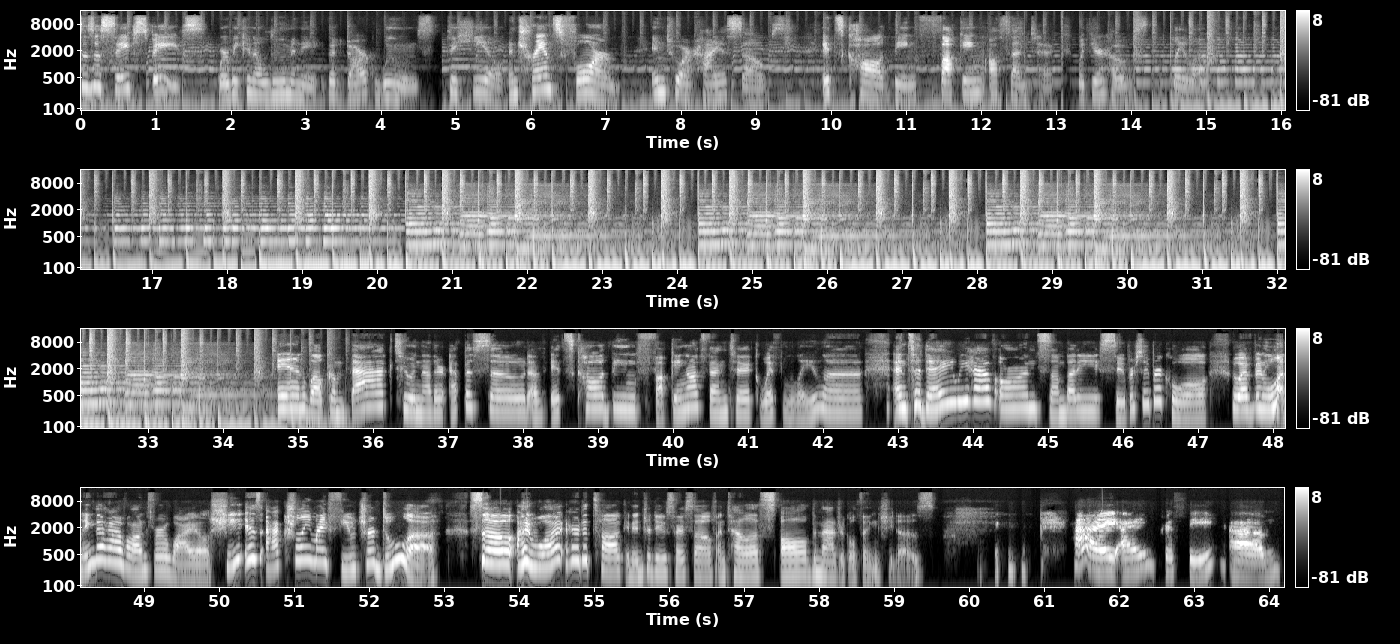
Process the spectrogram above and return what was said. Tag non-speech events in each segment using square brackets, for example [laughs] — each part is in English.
This is a safe space where we can illuminate the dark wounds to heal and transform into our highest selves. It's called being fucking authentic with your host, Leyla. Welcome back to another episode of It's Called Being Fucking Authentic with Leyla. And today we have on somebody super, super cool who I've been wanting to have on for a while. She is actually my future doula. So I want her to talk and introduce herself and tell us all the magical things she does. [laughs] Hi, I'm Kristy. Um,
